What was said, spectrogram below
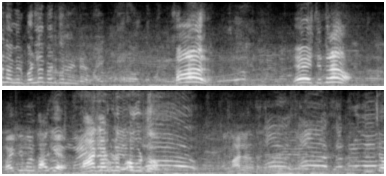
వద్దన్నా మీరు బండిలో పెట్టుకోనండి సార్! ఏ చంద్ర! బయటికి మన సార్కి మాట్లాడుకుంటే పోగొట్టు ఇంచో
